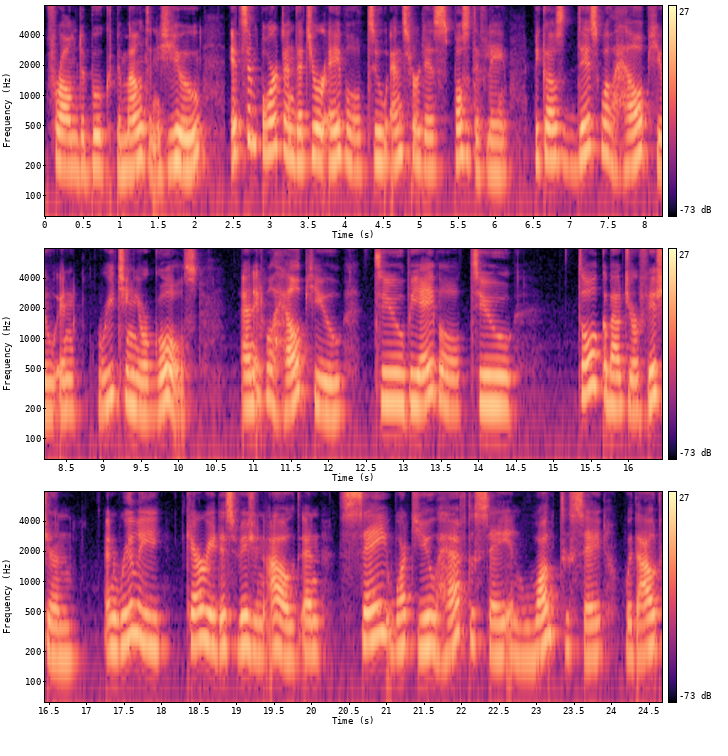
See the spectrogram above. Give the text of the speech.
from the book The Mountain is You, it's important that you're able to answer this positively because this will help you in reaching your goals and it will help you to be able to talk about your vision and really carry this vision out and say what you have to say and want to say without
